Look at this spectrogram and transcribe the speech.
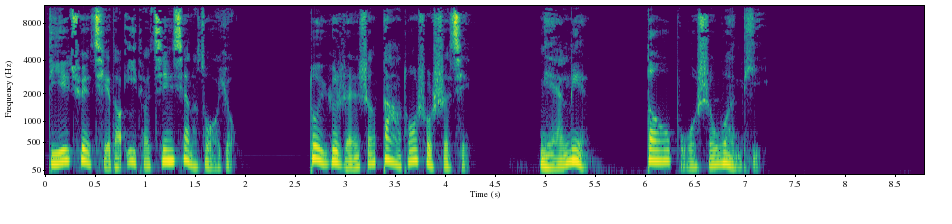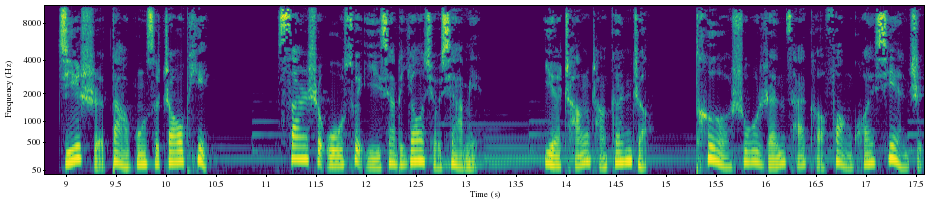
的确起到一条金线的作用。对于人生大多数事情，年龄都不是问题。即使大公司招聘，三十五岁以下的要求下面，也常常跟着特殊人才可放宽限制。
